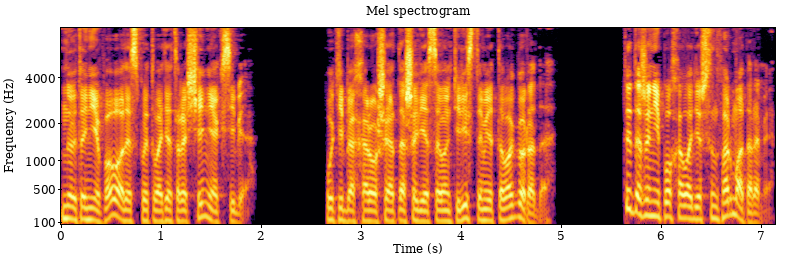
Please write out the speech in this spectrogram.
Но это не повод испытывать отвращение к себе. У тебя хорошие отношения с авантюристами этого города. Ты даже неплохо ладишь с информаторами.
